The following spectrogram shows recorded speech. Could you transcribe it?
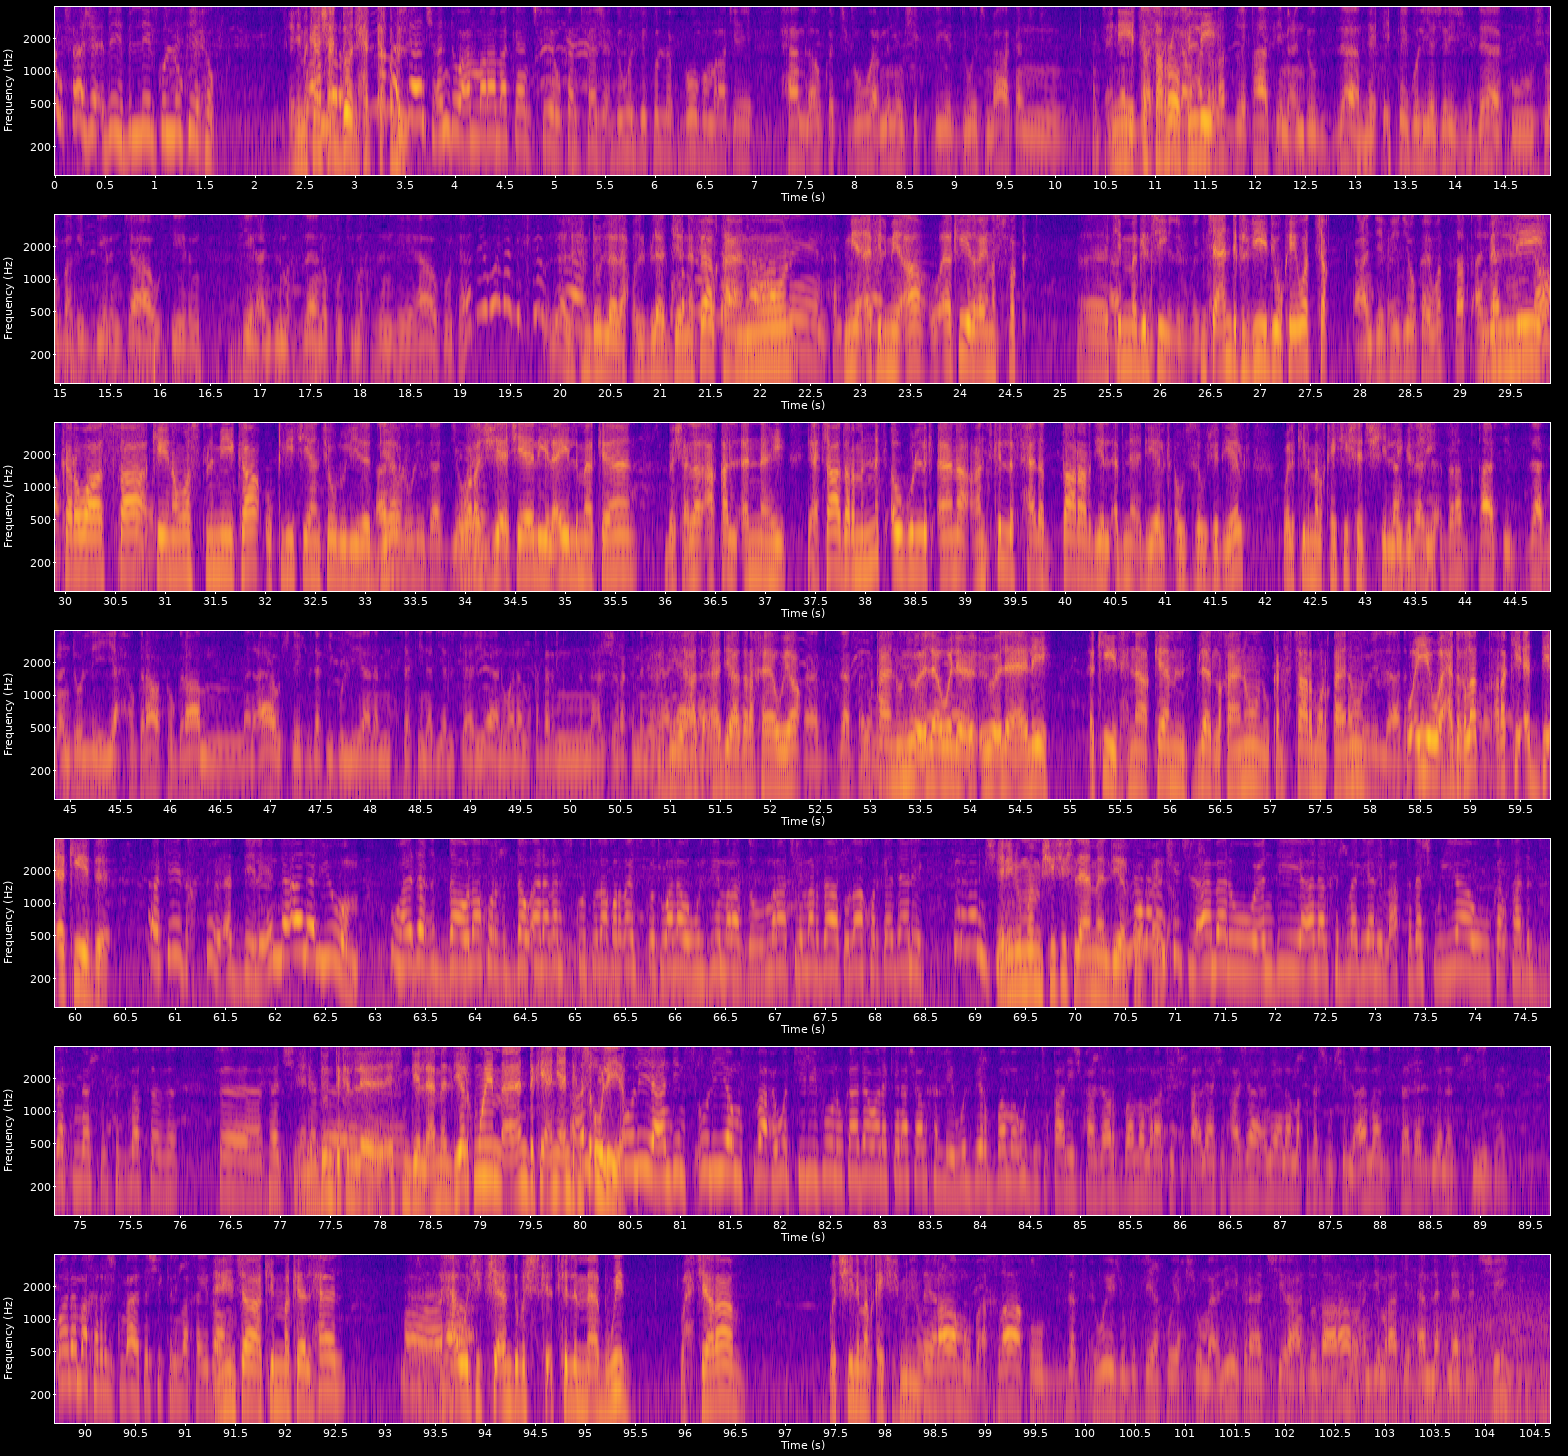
كنتفاجئ به بالليل كله كيحك. يعني ما كانش عنده الحق قبل ما كانش عنده عمرها ما كانت فيه وكنتفاجئ بولدي كله حبوب ومراتي حاملة وكتبوع مني مشيت السيد دويت معاه كان؟ يعني كان تصرف كان اللي- الرد اللي قاسم عنده بزاف يعني- كيقول لي جري جهداك وشنو باغي دير انت وسير سير عند المخزن وفوت المخزن ليها وفوت هذه وأنا قلت له لا الحمد لله البلاد ديالنا فيها القانون الحمد لله. 100% وأكيد غينصفك آه، كما قلتي. أنت عندك الفيديو كيوثق عندي فيديو كيوثق أن باللي كرواسه كاينة وسط الميكا وكليتيها انت والوليدات ديالك. ورجعتيها ليه لعين المكان باش على الأقل أنه يعتذر منك أو يقول لك أنا غنتكلف في حالة الضرر ديال الأبناء ديالك أو الزوجة ديالك ولكن ما لقيتيش هذا الشيء اللي قلتي. برد قاسي بزاف من عنده اللي هي حقرة وحقرة ما نعاودش ليك بدا كيقول لي أنا من الساكنة ديال الكاريان وأنا نقدر نهجرك من هنا هذه هذه- هذه هضرة خاوية. آه، بزاف القانون يعلى ولا يعلى عليه. أكيد حنا كامل في بلاد القانون وكنحترموا القانون. وأي واحد غلط. راه كيأدي أكيد. أكيد خصو يأدي لأن أنا اليوم وهذا غدا والآخر غدا وأنا غنسكت والآخر غيسكت وأنا ولدي مرض ومراتي مرضات والآخر كذلك فين غنمشي؟ يعني ما مشيتيش للعمل ديالك لا أنا ما واقيلا؟ مشيتش العمل وعندي أنا الخدمة ديالي معقدة شوية وكنقابل بزاف الناس في الخدمة في في هذا الشيء يعني بدون ديك ال- الاسم ديال العمل ديالك المهم عندك يعني عندك عندي مسؤولية. مسؤولية عندي مسؤولية ومن الصباح هو التليفون وكذا ولكن اش غنخليه؟ ولدي ربما ولدي توقع ليه شي حاجة ربما مراتي توقع لها شي حاجة يعني أنا ما نقدرش نمشي للعمل بسبب ديال هذا السيد هذا. وأنا ما خرجت معاه حتى شي كلمة خايبة. يعني أنت كما كان الحال أنا حاولتي تمشي عنده باش تتكلم معاه بود واحترام. وهادشي اللي ما لقيتيش منه. باحترام وبأخلاق وبزاف د الحوايج وقلت ليه أخويا حشومه عليك راه هذا الشيء راه عنده ضرر وعندي مراتي حاملة كلات هذا الشيء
